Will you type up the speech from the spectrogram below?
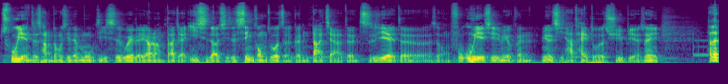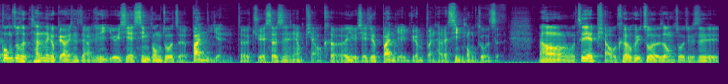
出演这场东西的目的是为了要让大家意识到，其实性工作者跟大家的职业的这种服务业其实没有跟没有其他太多的区别，所以他的工作，他的那个表演是这样，就是有一些性工作者扮演的角色是很像嫖客，而有些就扮演原本他的性工作者。然后这些嫖客会做的动作，就是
